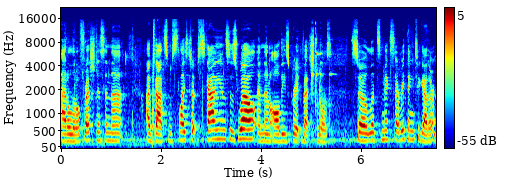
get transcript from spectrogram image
Add a little freshness in that. I've got some sliced up scallions as well, and then all these great vegetables. So let's mix everything together.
